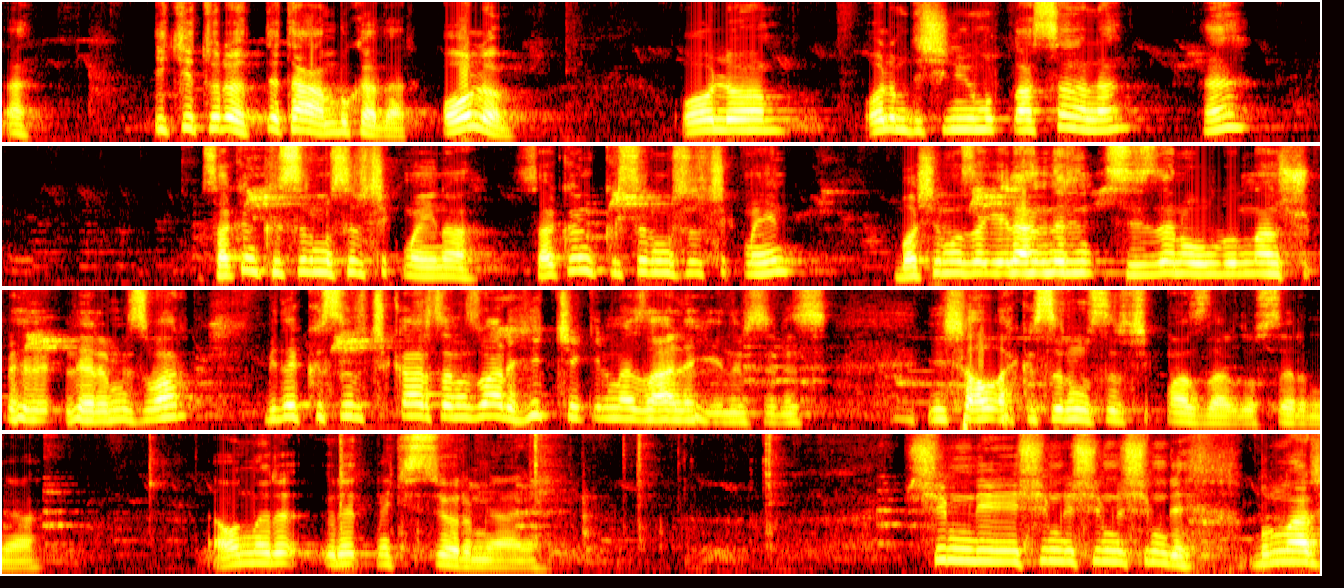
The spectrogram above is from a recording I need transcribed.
Heh. İki tur öttü tamam bu kadar. Oğlum. Oğlum. Oğlum dişini yumurtlatsana lan. He? Sakın kısır mısır çıkmayın ha. Sakın kısır mısır çıkmayın. Başımıza gelenlerin sizden olduğundan şüphelerimiz var. Bir de kısır çıkarsanız var ya hiç çekilmez hale gelirsiniz. İnşallah kısır mısır çıkmazlar dostlarım ya. ya onları üretmek istiyorum yani. Şimdi, şimdi, şimdi, şimdi. Bunlar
